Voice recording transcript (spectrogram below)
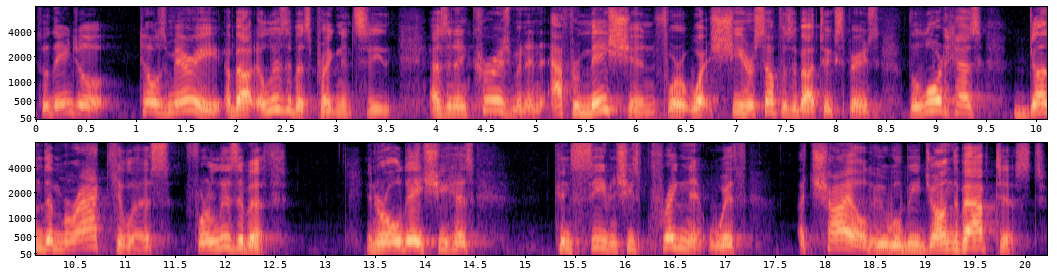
So the angel tells Mary about Elizabeth's pregnancy as an encouragement, an affirmation for what she herself was about to experience. The Lord has done the miraculous for Elizabeth. In her old age, she has conceived and she's pregnant with a child who will be John the Baptist.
